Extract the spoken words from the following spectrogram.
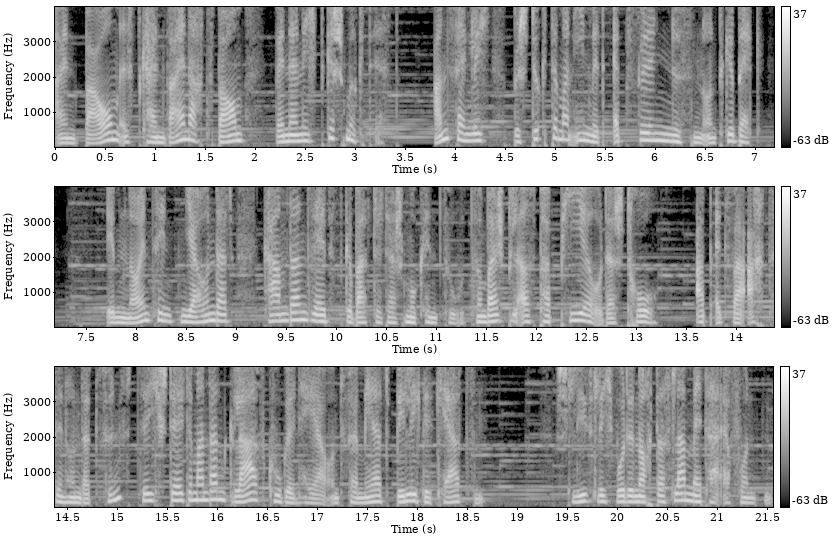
Ein Baum ist kein Weihnachtsbaum, wenn er nicht geschmückt ist. Anfänglich bestückte man ihn mit Äpfeln, Nüssen und Gebäck. Im 19. Jahrhundert kam dann selbstgebastelter Schmuck hinzu, zum Beispiel aus Papier oder Stroh. Ab etwa 1850 stellte man dann Glaskugeln her und vermehrt billige Kerzen. Schließlich wurde noch das Lametta erfunden.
